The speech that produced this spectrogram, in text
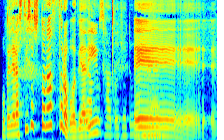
Ο παιδεραστής είναι στον άνθρωπο, Ε, δηλαδή... άκουσα το και τούτο, ναι. Ε,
